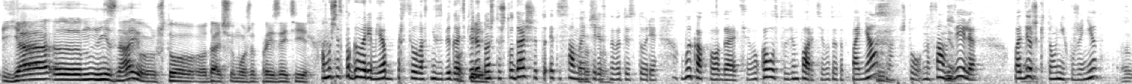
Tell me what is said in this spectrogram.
Я э, не знаю, что дальше может произойти. А мы сейчас поговорим. Я бы просила вас не забегать Окей. вперед, потому что что дальше, это, это самое Хорошо. интересное в этой истории. Вы как полагаете, руководство Демпартии вот это понятно, что на самом Нет. деле поддержки-то у них уже нет? Э,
